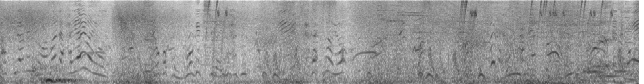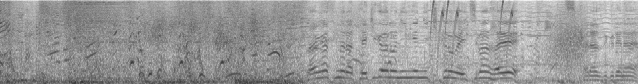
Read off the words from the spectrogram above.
諦めるのはまだ早いわよ。どこかに砲撃手がいるはず探すのよ探すなら敵側の人間に聞くのが一番早い。力ずくでな。いただ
